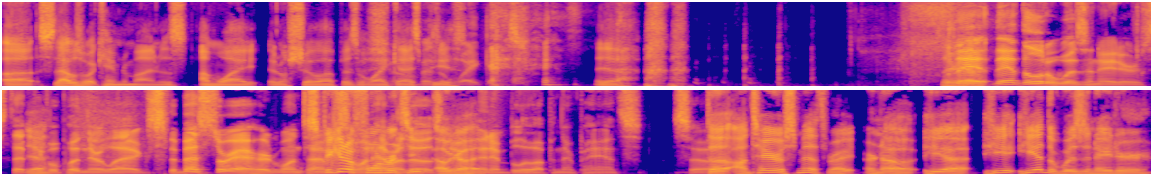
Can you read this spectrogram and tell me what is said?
Uh, so that was what came to mind. Was I'm white? It'll show up as a white Show guy's up as a piece. white guy's. Yeah. So they, go. they have the little Whizzinators that Yeah. people put in their legs. The best story I heard one time. Speaking of someone had former one team- those oh, and go it- ahead. and it blew up in their pants. So the Onterrio Smith, right? Or no, he uh he he had the Whizzinator.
